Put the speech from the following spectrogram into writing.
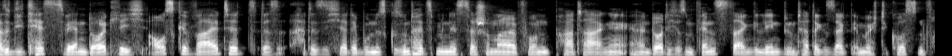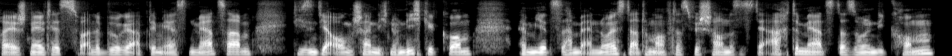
Also die Tests werden deutlich ausgeweitet. Das hatte sich ja der Bundesgesundheitsminister schon mal vor ein paar Tagen äh, deutlich aus dem Fenster gelehnt und hatte gesagt, er möchte kostenfreie Schnelltests für alle Bürger ab dem 1. März haben. Die sind ja augenscheinlich noch nicht gekommen. Ähm, jetzt haben wir ein neues Datum, auf das wir schauen. Das ist der 8. März. Da sollen die kommen.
